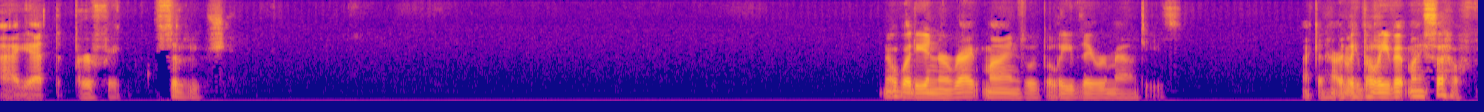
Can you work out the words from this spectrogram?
I got the perfect solution. Nobody in their right minds would believe they were Mounties. I can hardly believe it myself.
